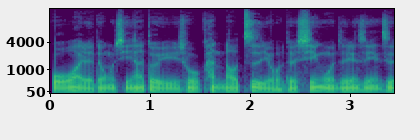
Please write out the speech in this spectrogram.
国外的东西，他对于说看到自由的新闻这件事情是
